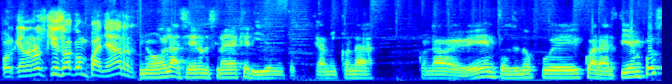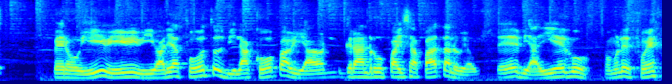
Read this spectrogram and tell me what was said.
¿Por qué no nos quiso acompañar? No, la cero, no es que no haya querido, me tocó quedarme con la, con la bebé, entonces no pude cuadrar tiempos pero vi, vi, vi varias fotos, vi la copa, vi a Gran Rufa y Zapata, lo vi a usted, vi a Diego, ¿cómo les fue?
